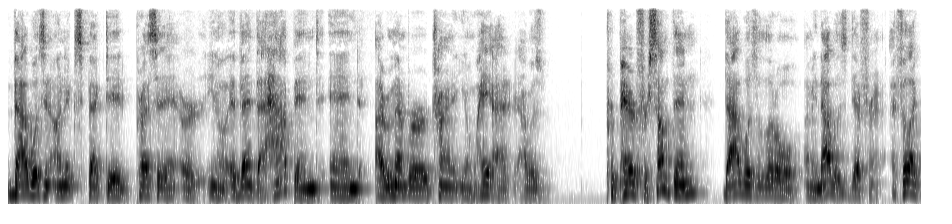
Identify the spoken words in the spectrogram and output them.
that was an unexpected precedent or you know event that happened. And I remember trying to, you know, hey, I, I was prepared for something, that was a little, I mean, that was different. I feel like,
